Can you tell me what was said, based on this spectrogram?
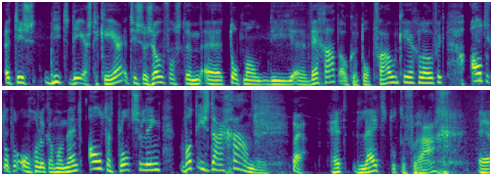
het is niet de eerste keer. Het is de zoveelste topman die weggaat. Ook een topvrouw een keer, geloof ik. Altijd op een ongelukkig moment, altijd plotseling. Wat is daar gaande? Nou ja, het leidt tot de vraag uh,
